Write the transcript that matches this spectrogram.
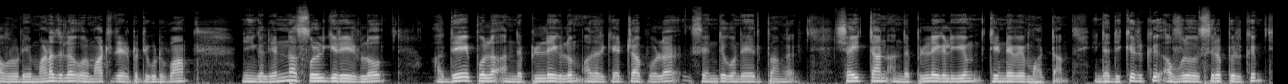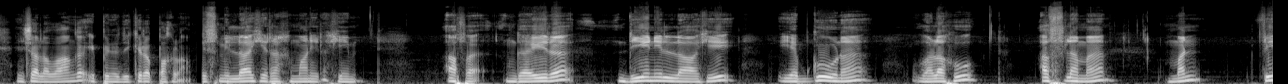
அவருடைய மனதில் ஒரு மாற்றத்தை ஏற்படுத்தி கொடுப்பான். நீங்கள் என்ன சொல்கிறீர்களோ அதே போல் அந்த பிள்ளைகளும் அதற்கேற்றா போல் சென்று கொண்டே இருப்பாங்க. ஷைத்தான் அந்த பிள்ளைகளையும் தீண்டவே மாட்டான். இந்த திக்கிற்கு அவ்வளோ சிறப்பு இருக்குது இன்ஷால்லா வாங்க இப்போ இந்த திக்கரை பார்க்கலாம். இஸ்மில்லாஹி ரஹ்மான் ரஹீம். அஃப கைர தீனில்லாஹி எப்கூன வலஹு அஸ்லம மன் ஃபி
